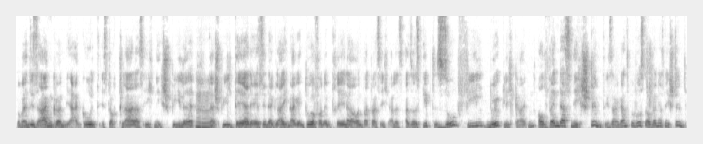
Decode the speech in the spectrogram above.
Und wenn sie sagen können, ja gut, ist doch klar, dass ich nicht spiele, mhm. da spielt der, der ist in der gleichen Agentur von dem Trainer und was weiß ich alles. Also es gibt so viel Möglichkeiten, auch wenn das nicht stimmt. Ich sage ganz bewusst, auch wenn das nicht stimmt.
